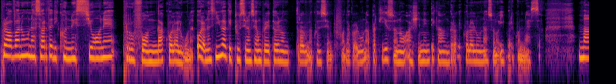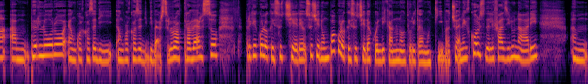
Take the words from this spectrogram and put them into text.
provano una sorta di connessione profonda con la luna. Ora non significa che tu se non sei un proiettore non trovi una connessione profonda con la luna, perché io sono ascendente cancro e con la luna sono iperconnessa, ma um, per loro è un, qualcosa di, è un qualcosa di diverso. Loro attraverso perché quello che succede, succede un po' quello che succede a quelli che hanno un'autorità emotiva, cioè nel corso delle fasi lunari um,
